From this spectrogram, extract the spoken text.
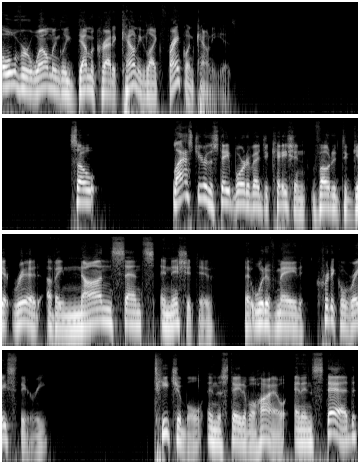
overwhelmingly Democratic county like Franklin County is. So last year, the State Board of Education voted to get rid of a nonsense initiative that would have made critical race theory teachable in the state of Ohio, and instead,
